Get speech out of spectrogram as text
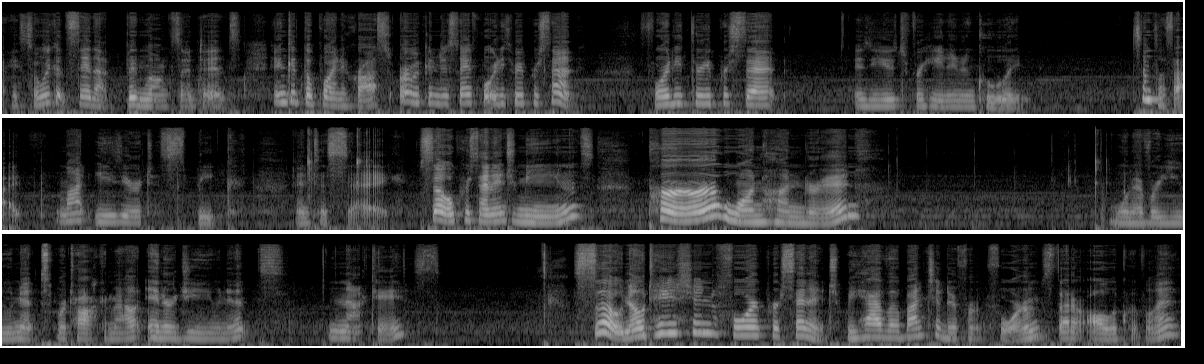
Okay, so we could say that big long sentence and get the point across, or we can just say 43%. 43% is used for heating and cooling. Simplified, a lot easier to speak and to say. So percentage means per 100, whatever units we're talking about, energy units in that case. So notation for percentage. We have a bunch of different forms that are all equivalent.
